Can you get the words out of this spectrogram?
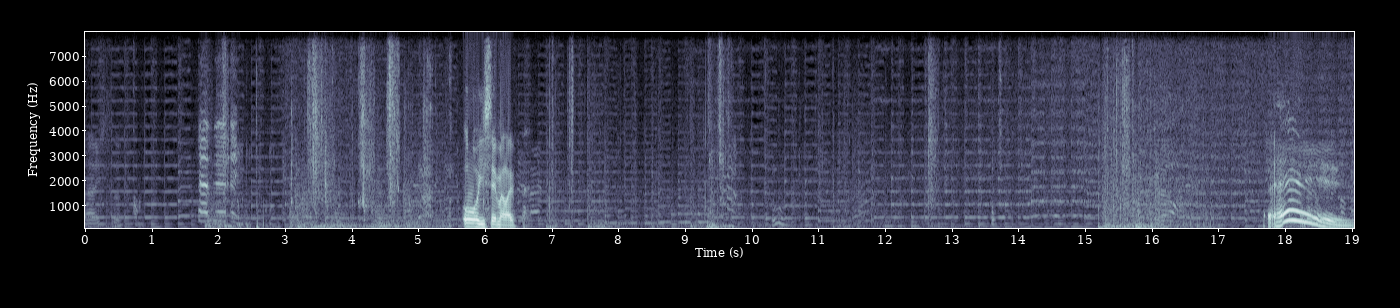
Nice. Oh, you saved my life. Hey!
